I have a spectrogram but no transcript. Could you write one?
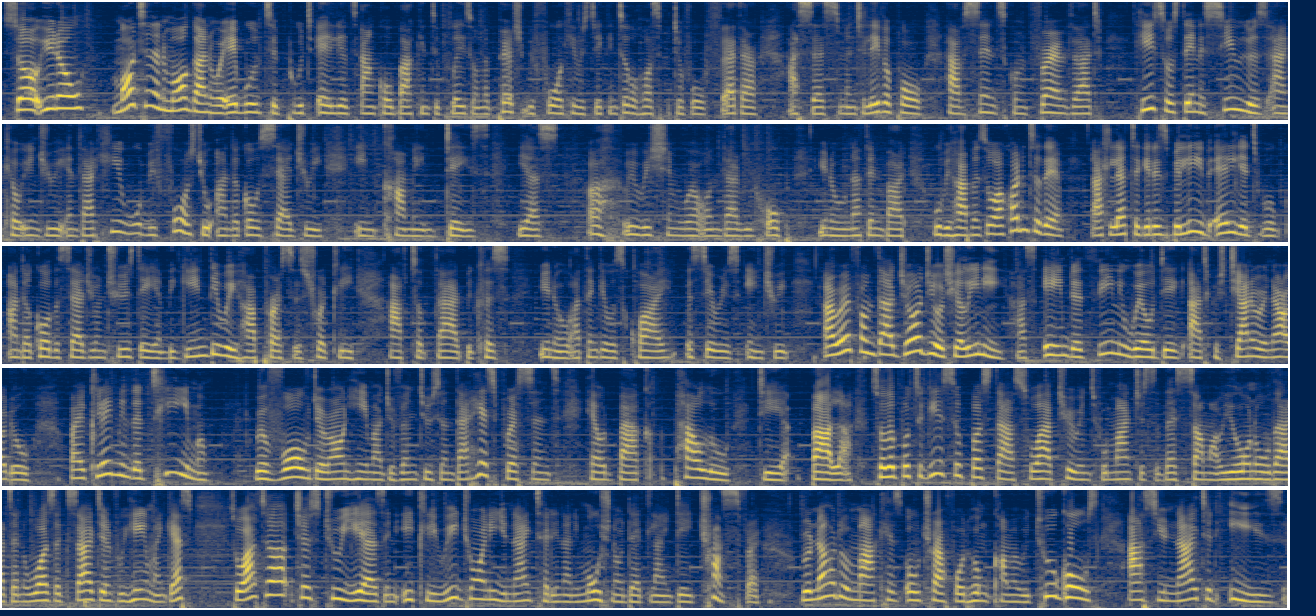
So, you know, Martin and Morgan were able to put Elliott's ankle back into place on the pitch before he was taken to the hospital for further assessment. Liverpool have since confirmed that he sustained a serious ankle injury and that he will be forced to undergo surgery in coming days. Yes, uh, we wish him well on that. We hope, you know, nothing bad will be happening. So, according to the Athletic, it is believed Elliott will undergo the surgery on Tuesday and begin the rehab process shortly after that because, you know, I think it was quite a serious injury. Away from that, Giorgio Chiellini has aimed a thin wheel dig at Cristiano Ronaldo by claiming the team revolved around him at Juventus and that his presence held back Paulo Dybala. So the Portuguese superstar swapped turns for Manchester this summer. We all know that and it was exciting for him, I guess. So after just two years in Italy, rejoining United in an emotional deadline day transfer, Ronaldo marked his Old Trafford homecoming with two goals as United is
